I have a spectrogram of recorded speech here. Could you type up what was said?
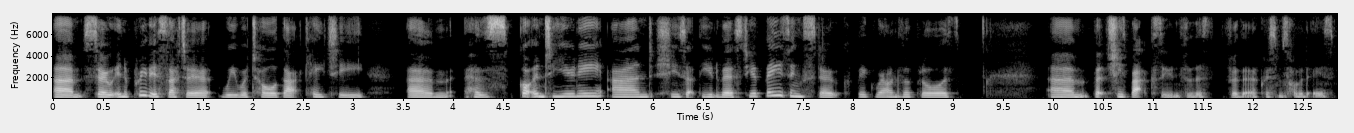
Um, so in a previous letter, we were told that Katie um, has got into uni and she's at the University of Basingstoke. Big round of applause. Um, but she's back soon for this for the Christmas holidays.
